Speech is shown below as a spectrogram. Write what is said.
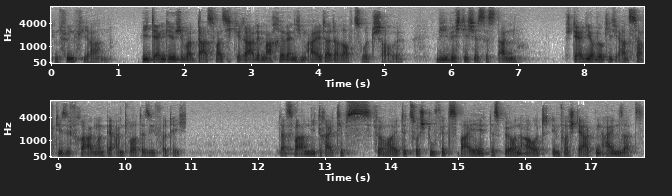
in fünf Jahren? Wie denke ich über das, was ich gerade mache, wenn ich im Alter darauf zurückschaue? Wie wichtig ist es dann? Stell dir wirklich ernsthaft diese Fragen und beantworte sie für dich. Das waren die drei Tipps für heute zur Stufe 2 des Burnout, dem verstärkten Einsatz.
